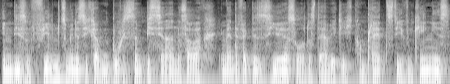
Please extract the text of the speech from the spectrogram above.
in diesem Film zumindest, ich glaube im Buch ist es ein bisschen anders, aber im Endeffekt ist es hier ja so, dass der wirklich komplett Stephen King ist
